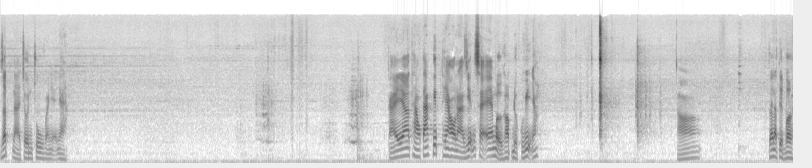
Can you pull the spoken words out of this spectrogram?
Rất là trơn tru và nhẹ nhàng. Cái à, thao tác tiếp theo là diễn sẽ mở gập được quý vị nhé Đó. Rất là tuyệt vời.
